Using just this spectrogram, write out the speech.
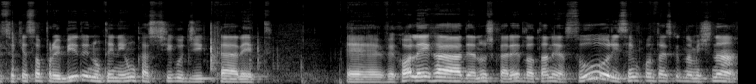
isso aqui é só proibido e não tem nenhum castigo de caret. É, Vekoleiha de anush karet lotane assur, e sempre quando está escrito na Mishnah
